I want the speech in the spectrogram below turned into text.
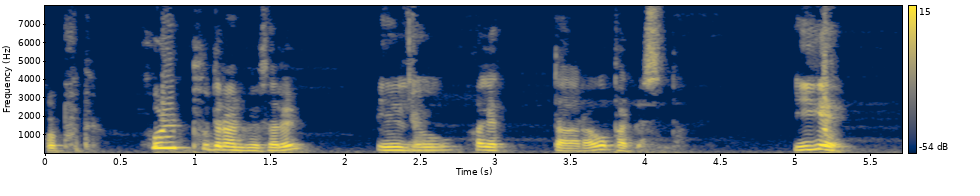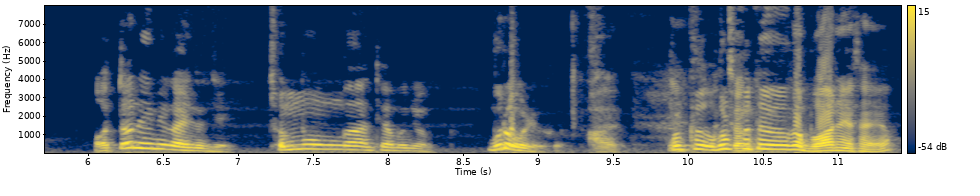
홀푸드. 홀푸드라는 회사를 인수하겠다라고 발표했습니다. 이게 어떤 의미가 있는지 전문가한테 한번 좀 물어보려고요. 아, 홀푸, 홀푸드가 뭐 하는 회사예요?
